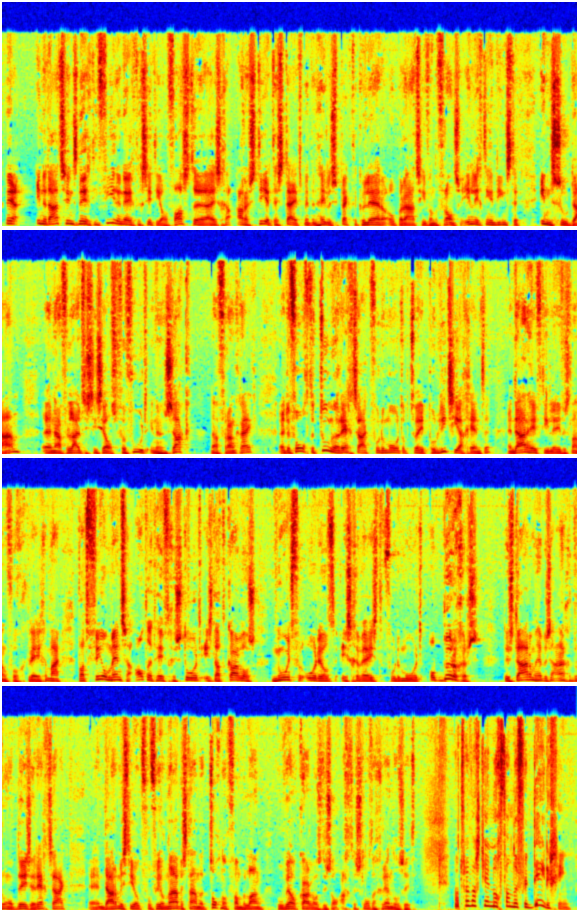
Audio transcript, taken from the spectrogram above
Nou ja, inderdaad, sinds 1994 zit hij al vast. Uh, hij is gearresteerd destijds met een hele spectaculaire operatie van de Franse inlichtingendiensten in Soudaan. Uh, naar verluid is hij zelfs vervoerd in een zak naar Frankrijk. Uh, er volgde toen een rechtszaak voor de moord op twee politieagenten. En daar heeft hij levenslang voor gekregen. Maar wat veel mensen altijd heeft gestoord is dat Carlos nooit veroordeeld is geweest voor de moord op burgers. Dus daarom hebben ze aangedrongen op deze rechtszaak. En daarom is die ook voor veel nabestaanden toch nog van belang... hoewel Carlos dus al achter slot en grendel zit. Wat verwacht jij nog van de verdediging?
